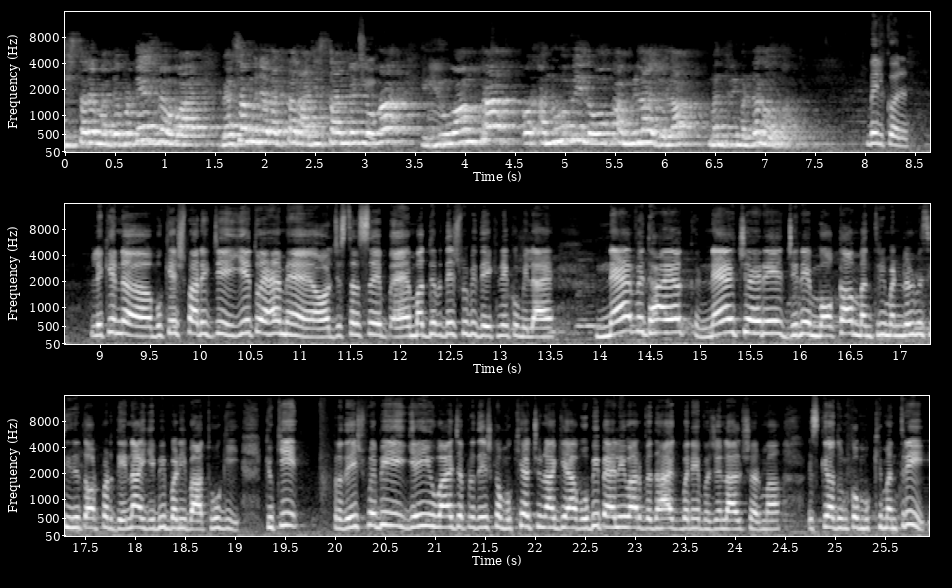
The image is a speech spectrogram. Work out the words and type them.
जिस तरह मध्य प्रदेश में हुआ है वैसा मुझे लगता है राजस्थान में भी होगा युवाओं का और अनुभवी लोगों का मिला जुला मंत्रिमंडल होगा। बिल्कुल। लेकिन मुकेश पारिक जी, ये तो अहम है और जिस तरह से मध्य प्रदेश में भी देखने को मिला है, नए विधायक, नए चेहरे जिन्हें मौका मंत्रिमंडल में सीधे तौर पर देना, ये भी बड़ी बात होगी। क्योंकि प्रदेश में भी यही हुआ है, जब प्रदेश का मुखिया चुना गया, वो भी पहली बार विधायक बने, भजनलाल शर्मा, इसके बाद उनको मुख्यमंत्री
